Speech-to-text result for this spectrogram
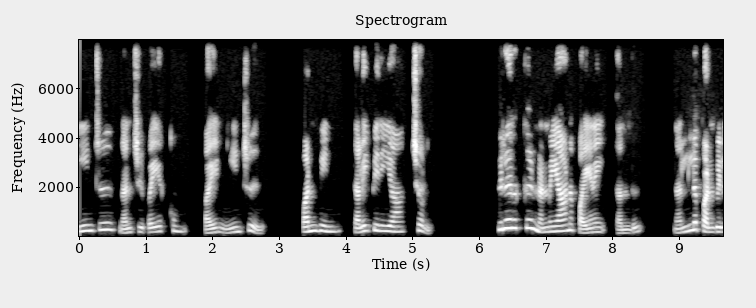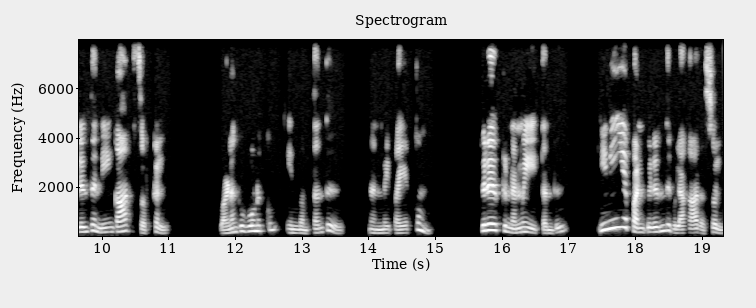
ஈன்று நன்றி பயக்கும் பயன் ஈன்று பண்பின் தலைப்பிரியாச் சொல். பிறருக்கு நன்மையான பயனை தந்து நல்ல பண்பிலிருந்து நீங்காத சொற்கள். வழங்குவோனுக்கும் இன்பம் தந்து நன்மை பயக்கும். பிறருக்கு நன்மையை தந்து இனிய பண்பிலிருந்து விலகாத சொல்.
